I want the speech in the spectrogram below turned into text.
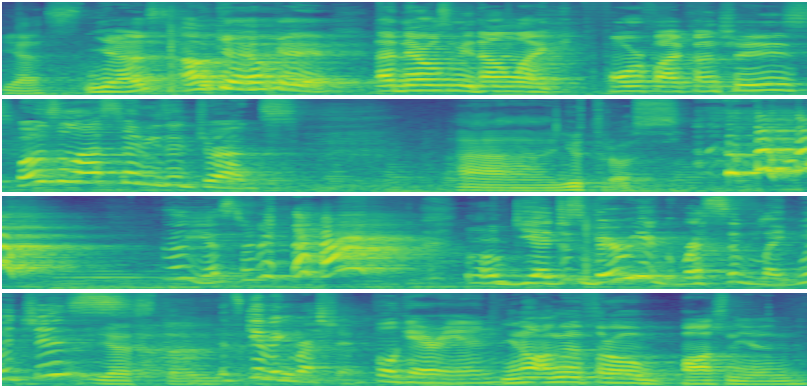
Yes. Yes. Okay. Okay. That narrows me down like four or five countries. When was the last time you did drugs? Uh, jutros. Oh, yesterday. yeah, just very aggressive languages. Jeste. It's giving Russian. Bulgarian. You know, I'm gonna throw Bosnian.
